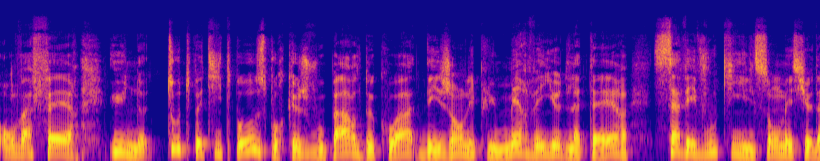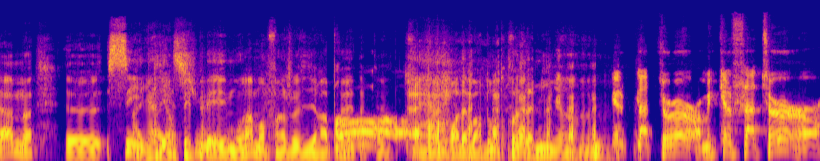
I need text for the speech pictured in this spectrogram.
on va faire une toute petite pause pour que je vous parle de quoi? Des gens les plus merveilleux de la Terre. Savez-vous qui ils sont, messieurs, dames? Euh, C'est y a, y a Pépé et moi, mais enfin, je veux dire, après, oh. tu as le droit d'avoir d'autres amis. Hein. Quel flatteur, mais quel flatteur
